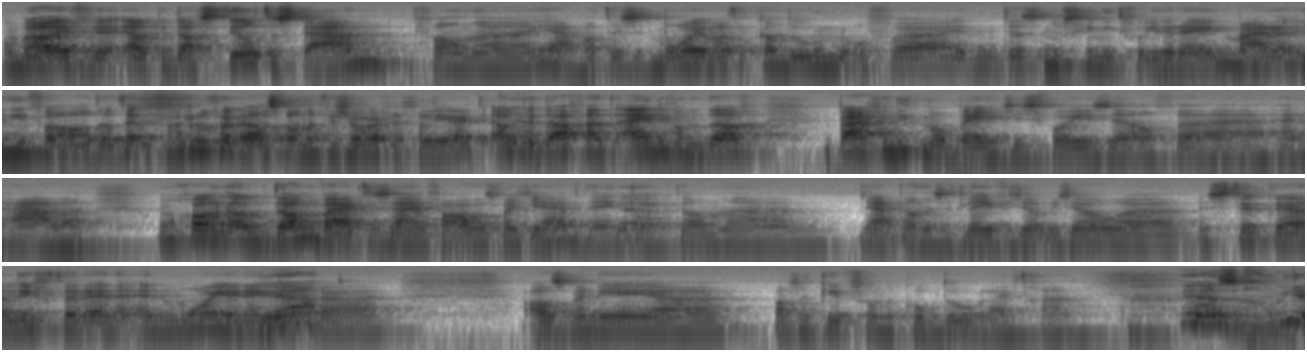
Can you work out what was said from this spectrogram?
om wel even elke dag stil te staan. Van eh, ja, wat is het mooie wat ik kan doen? Of eh, dat is misschien niet voor iedereen. Maar in ieder geval, dat heb ik vroeger wel eens van een verzorger geleerd. Elke Ja. dag aan het einde van de dag een paar genietmomentjes voor jezelf eh, herhalen. Om gewoon ook dankbaar te zijn voor alles wat je hebt, denk Ja. ik. Dan, eh, ja, dan is het leven sowieso een stuk lichter en, en mooier, denk Ja. ik. als wanneer je als een kip zonder kop door blijft gaan. Ja, dat is een goeie.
